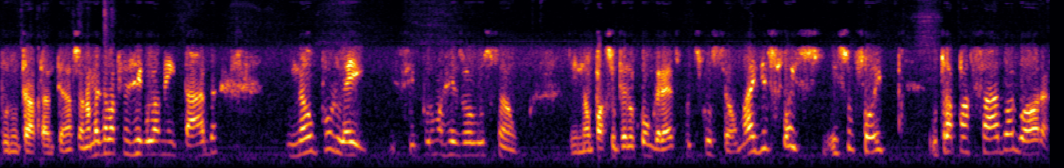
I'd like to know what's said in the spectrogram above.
por um tratado internacional, mas ela foi regulamentada não por lei, e sim por uma resolução e não passou pelo Congresso por discussão. Mas isso foi, isso foi ultrapassado agora,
